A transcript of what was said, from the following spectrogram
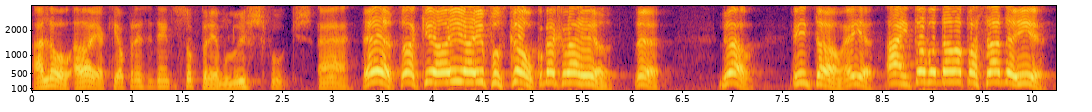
alô, oi, aqui é o presidente supremo, Luiz Fux. Ah, é, tô aqui, aí, aí, Fuscão, como é que vai aí? É. Não, então, aí, ah, então vou dar uma passada aí.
